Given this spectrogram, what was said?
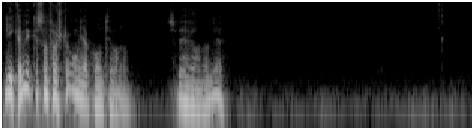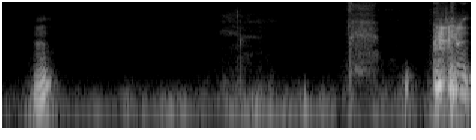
Lika mycket som första gången jag kom till honom, så behöver jag honom nu. Mm.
